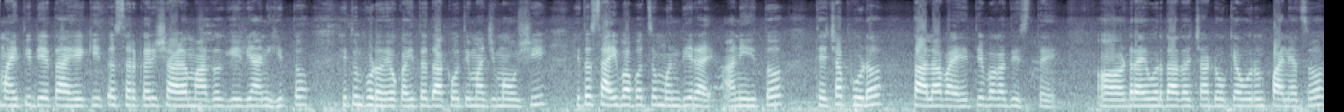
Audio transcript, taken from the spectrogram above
माहिती देत आहे की इथं सरकारी शाळा मागं गेली आणि इथं इथून पुढं हो का इथं दाखवते माझी मावशी. इथं साईबाबाचं मंदिर आहे आणि इथं त्याच्या पुढं तालाब आहे. ते बघा दिसतंय. ड्रायव्हर दादाच्या डोक्यावरून पाण्याचं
